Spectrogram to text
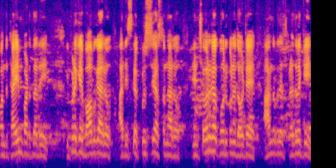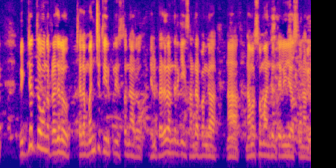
కొంత టైం పడుతుంది. ఇప్పటికే బాబు గారు ఆ దిశగా కృషి చేస్తున్నారు. నేను చివరిగా కోరుకునేది ఒకటే ఆంధ్రప్రదేశ్ ప్రజలకి విజ్ఞప్తితో ఉన్న ప్రజలు చాలా మంచి తీర్పుని ఇస్తున్నారు. నేను ప్రజలందరికీ ఈ సందర్భంగా నా నమస్సమాంజలు తెలియజేస్తున్నాను.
